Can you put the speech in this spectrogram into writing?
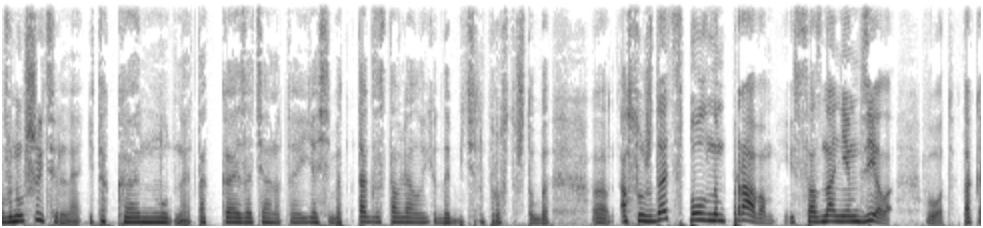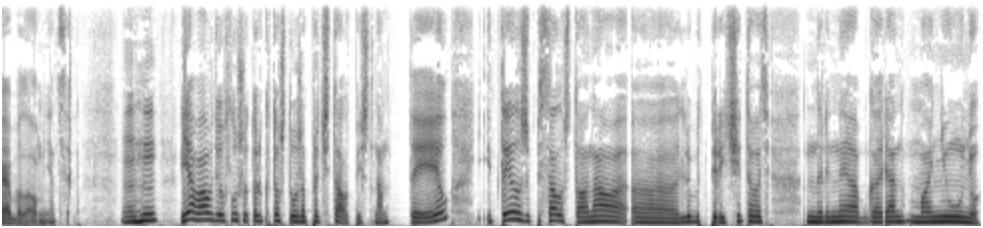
внушительная и такая нудная, такая затянутая. Я себя так заставляла ее добить, ну просто чтобы э, осуждать с полным правом и с сознанием дела. Вот, такая была у меня цель. Угу. Я в аудио слушаю только то, что уже прочитал, пишет нам Тейл. И Тейл же писала, что она э, любит перечитывать Нарине Абгарян Манюню.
